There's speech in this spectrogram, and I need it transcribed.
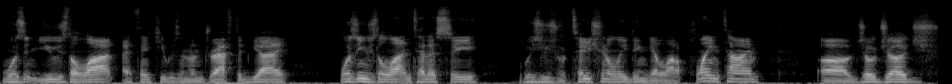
wasn't used a lot. I think he was an undrafted guy. Wasn't used a lot in Tennessee. Was used rotationally. Didn't get a lot of playing time. Uh, Joe Judge,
